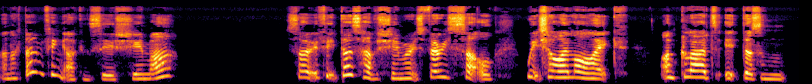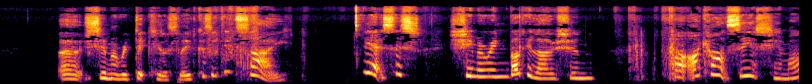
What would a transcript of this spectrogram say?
and I don't think I can see a shimmer. So if it does have a shimmer, it's very subtle, which I like. I'm glad it doesn't uh, shimmer ridiculously because it did say, yeah, it says shimmering body lotion, but I can't see a shimmer.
